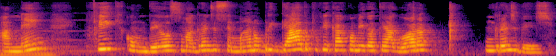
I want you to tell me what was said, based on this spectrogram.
Amém? Fique com Deus, uma grande semana. Obrigado por ficar comigo até agora. Um grande beijo.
